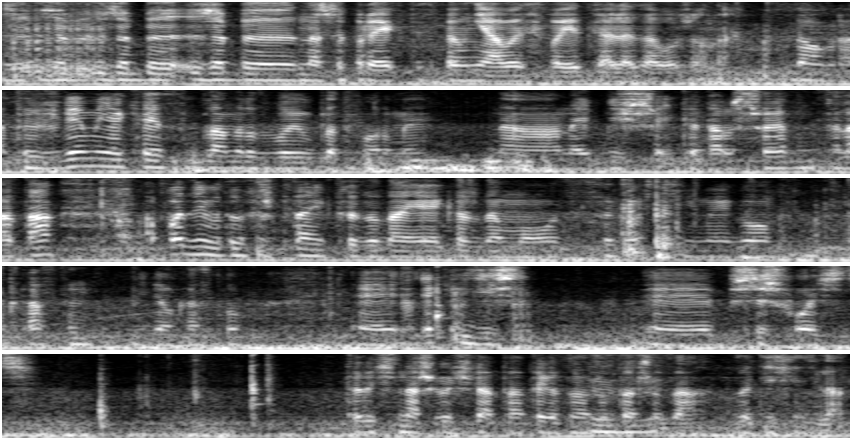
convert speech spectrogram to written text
Że- Żeby, żeby, żeby nasze projekty spełniały swoje cele założone. Dobra, to już wiemy, jaki jest plan rozwoju platformy na najbliższe i te dalsze lata. A powiedz mi, bo to jest też pytanie, które zadaję każdemu z gości mojego podcastu, wideocastu. E, Jak ty widzisz e, przyszłość naszego świata, tego, co nas Mhm. otacza za, za 10 lat?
